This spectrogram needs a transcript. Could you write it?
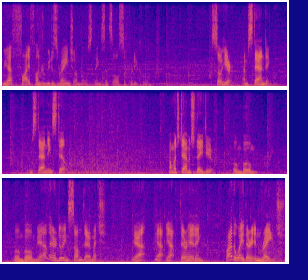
We have 500 meters range on those things. That's also pretty cool. So here, I'm standing. I'm standing still. How much damage do they do? Boom, boom. Boom, boom. Yeah, they're doing some damage. Yeah, yeah, yeah, they're hitting. By the way, they're in range.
